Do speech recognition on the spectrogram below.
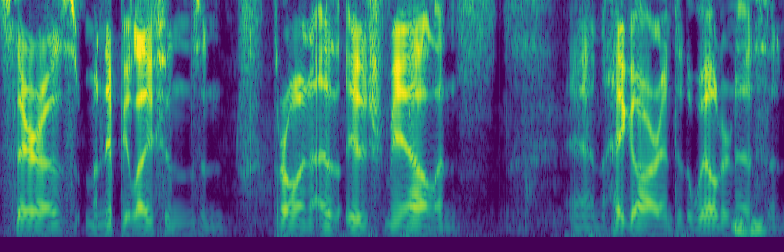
Sarah's manipulations and throwing Ishmael and and Hagar into the wilderness mm-hmm.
